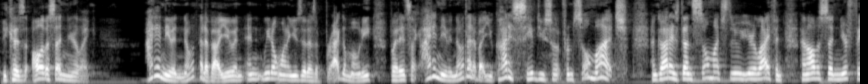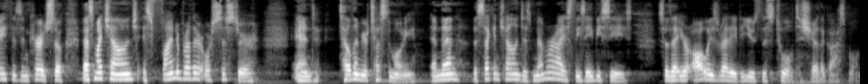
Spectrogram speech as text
Because all of a sudden you're like, I didn't even know that about you. And, and we don't want to use it as a bragamony, but it's like, I didn't even know that about you. God has saved you so, from so much. And God has done so much through your life. And, and all of a sudden, your faith is encouraged. So that's my challenge is find a brother or sister and tell them your testimony. And then the second challenge is memorize these ABCs so that you're always ready to use this tool to share the gospel.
